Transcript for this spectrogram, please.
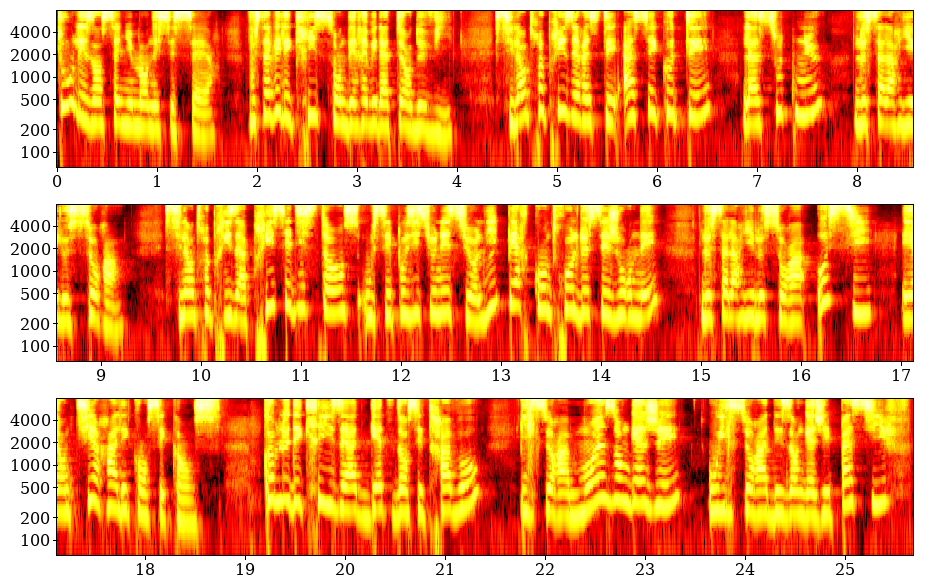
tous les enseignements nécessaires. Vous savez, les crises sont des révélateurs de vie. Si l'entreprise est restée à ses côtés, l'a soutenue, le salarié le saura. Si l'entreprise a pris ses distances ou s'est positionnée sur l'hyper-contrôle de ses journées, le salarié le saura aussi et en tirera les conséquences. Comme le décrit Isaac Getz dans ses travaux, il sera moins engagé, ou il sera désengagé passif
